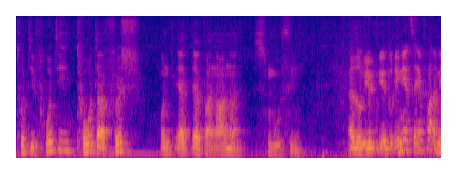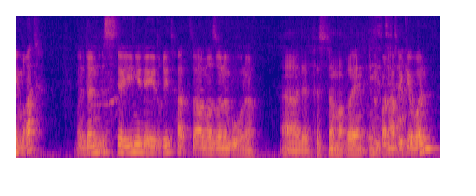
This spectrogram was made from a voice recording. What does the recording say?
Tutti Frutti, toter Fisch und Erdbeer-Banane-Smoothie. Also wir, wir drehen jetzt einfach an dem Rad. Und dann ist derjenige, der gedreht hat, sagen wir so eine Bohne. Ah, der Und wann habe ich gewonnen?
